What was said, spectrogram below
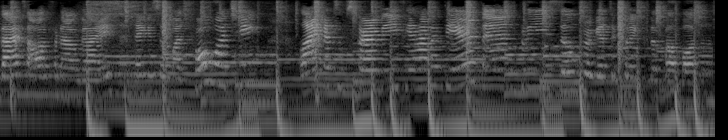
that's all for now guys. And thank you so much for watching. Like and subscribe if you haven't yet and please don't forget to click the bell button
